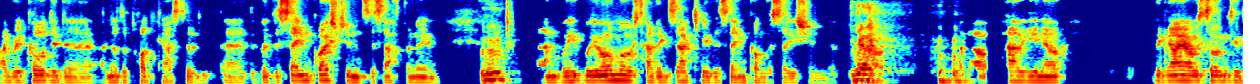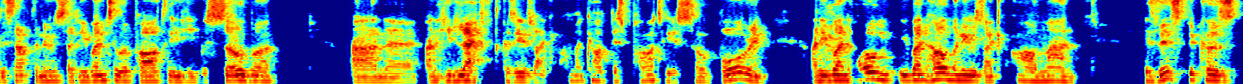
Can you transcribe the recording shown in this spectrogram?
I recorded a, another podcast uh, with the same questions this afternoon, mm-hmm. and we, we almost had exactly the same conversation. Yeah. About, about how you know the guy I was talking to this afternoon said he went to a party, he was sober, and uh, and he left because he was like, oh my god, this party is so boring, and he went home. He went home and he was like, oh man, is this because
